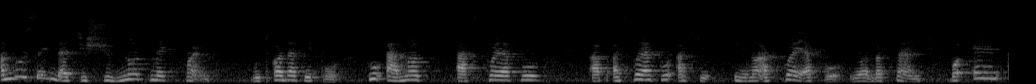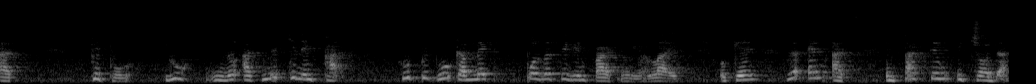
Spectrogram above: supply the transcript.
I'm not saying that you should not make friends with other people who are not as prayerful as prayerful as you you know as prayerful you understand? But aim at people who you know at making impact who people who can make positive impact in your life okay? We aim at impacting each other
